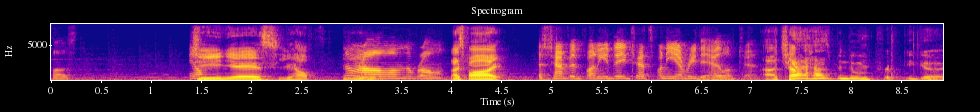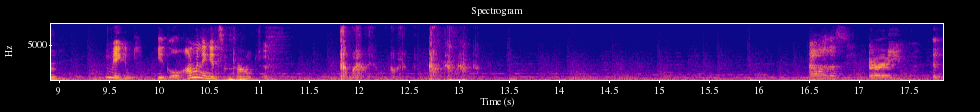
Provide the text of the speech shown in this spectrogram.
Most. Yeah. Genius, you helped. No You- problem. No problem. Nice fight. Has chat been funny today? Chat's funny every day. I love chat. Uh, chat has been doing pretty good. You're making me giggle. I'm gonna get some turtle chips. I want to sit there. You want to be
